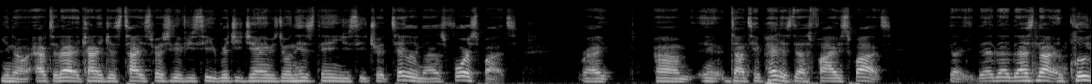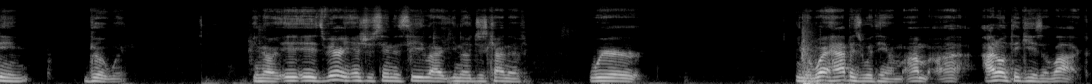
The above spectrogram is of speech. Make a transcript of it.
you know, after that, it kind of gets tight, especially if you see Richie James doing his thing. You see Trent Taylor now has four spots, right? Um, Dante Pettis, that's five spots. That, that, that's not including Goodwin. You know, it, it's very interesting to see, like, you know, just kind of where, you know, what happens with him. I'm, I, I don't think he's a lock.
